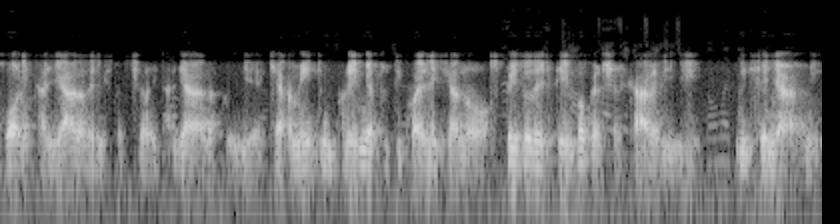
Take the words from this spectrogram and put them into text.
scuola italiana, dell'istruzione italiana, quindi è chiaramente un premio a tutti quelli che hanno speso del tempo per cercare di insegnarmi.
